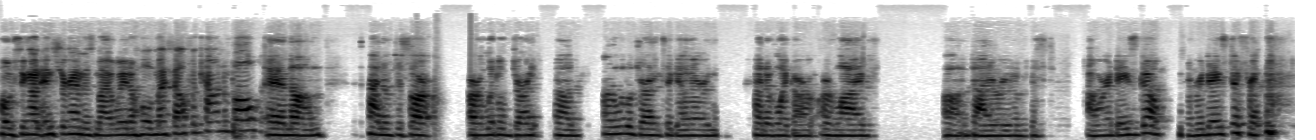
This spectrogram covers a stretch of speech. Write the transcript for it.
posting on Instagram is my way to hold myself accountable, and um, it's kind of just our our little journey, uh, our little journey together, and kind of like our our live uh, diary of just how our days go. Every day is different.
